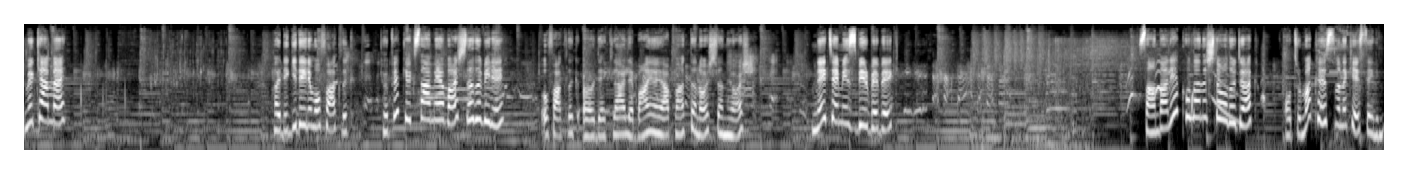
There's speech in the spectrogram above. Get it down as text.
Mükemmel. Hadi gidelim ufaklık. Köpük yükselmeye başladı bile. Ufaklık ördeklerle banyo yapmaktan hoşlanıyor. Ne temiz bir bebek. Sandalye kullanışlı olacak. Oturma kısmını keselim.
